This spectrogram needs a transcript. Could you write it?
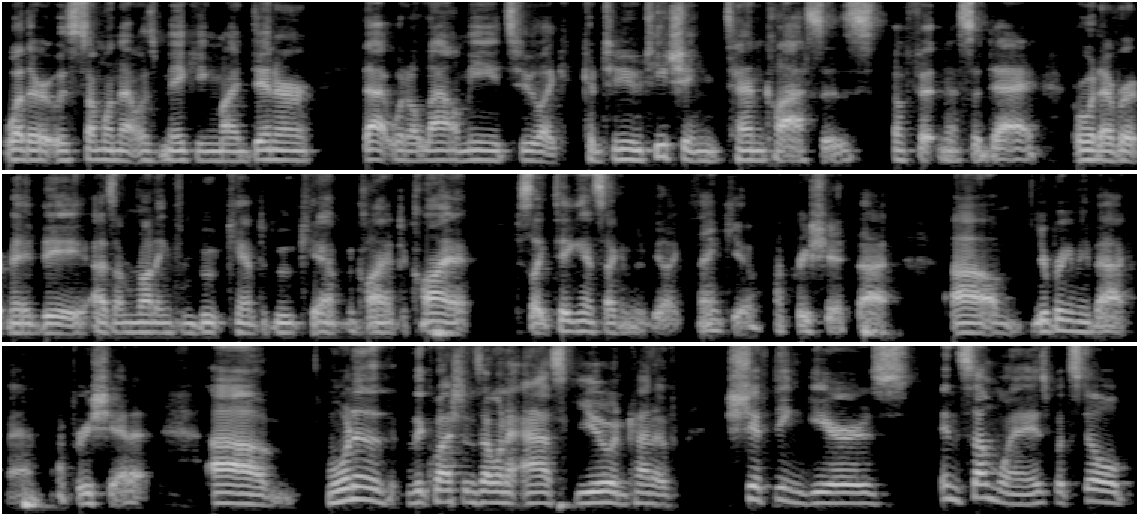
whether it was someone that was making my dinner that would allow me to like continue teaching 10 classes of fitness a day or whatever it may be as I'm running from boot camp to boot camp and client to client, just like taking a second to be like, thank you. I appreciate that. Um, you're bringing me back, man. I appreciate it. Um, one of the questions I want to ask you and kind of shifting gears in some ways, but still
